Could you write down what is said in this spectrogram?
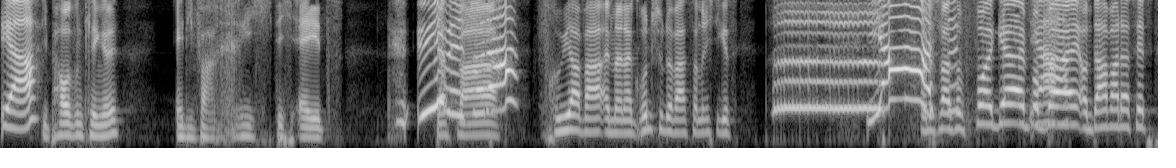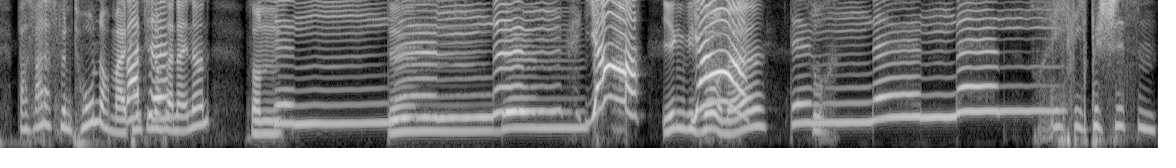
ja. die Pausenklingel, ey, die war richtig AIDS. Übelst, war, oder? Früher war, in meiner Grundschule war es so ein richtiges! Und es war so voll geil vorbei. Und da war das jetzt. Was war das für ein Ton nochmal? Kannst du dich noch daran erinnern? So ein. Dün, dün. dün. Ja! Irgendwie Ja. so, ne? Dün, So- dün. Richtig beschissen.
